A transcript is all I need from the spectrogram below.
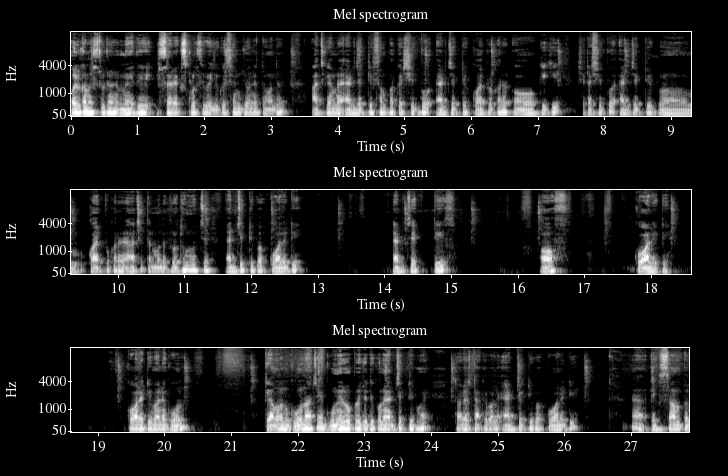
Welcome student Mehedi sir exclusive education জোনে তোমাদের। আজকে আমরা অ্যাডজেক্টিভ সম্পর্কে শিখব। অ্যাডজেক্টিভ কয় প্রকারের ও কী কী সেটা শিখব। অ্যাডজেক্টিভ কয়েক প্রকারের আছে? তার মধ্যে প্রথম হচ্ছে adjective of quality adjective of quality quality মানে গুণ। কেমন গুণ আছে? গুণের উপরে যদি কোনো অ্যাডজেক্টিভ হয়, তাহলে তাকে বলে অ্যাডজেক্টিভ অফ কোয়ালিটি হ্যাঁ এক্সাম্পল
